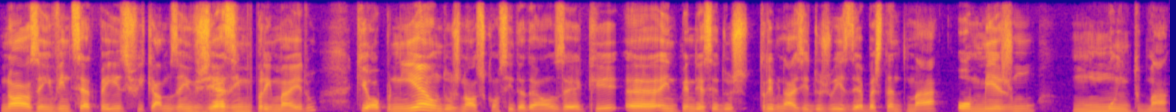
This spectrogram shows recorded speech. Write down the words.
nós, em 27 países, ficámos em 21 que a opinião dos nossos concidadãos é que a independência dos tribunais e dos juízes é bastante bastante má ou mesmo muito má.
